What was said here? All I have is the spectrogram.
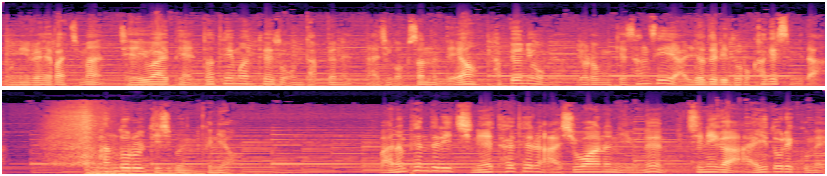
문의를 해봤지만 JYP 엔터테인먼트에서 온 답변은 아직 없었는데요. 답변이 오면 여러분께 상세히 알려드리도록 하겠습니다. 판도를 뒤집은 그녀 많은 팬들이 지니의 탈퇴를 아쉬워하는 이유는 지니가 아이돌의 꿈에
